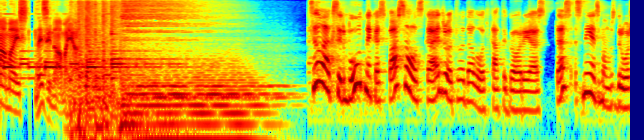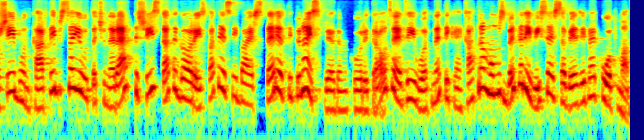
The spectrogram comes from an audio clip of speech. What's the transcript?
Zināmais nezināmajā. Cilvēks ir būtne, kas pasauli skaidro to dalot kategorijās. Tas sniedz mums drošību un kārtības sajūtu, taču nereti šīs kategorijas patiesībā ir stereotipi un aizspriedumi, kuri traucē dzīvot ne tikai katram mums, bet arī visai sabiedrībai kopumā.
